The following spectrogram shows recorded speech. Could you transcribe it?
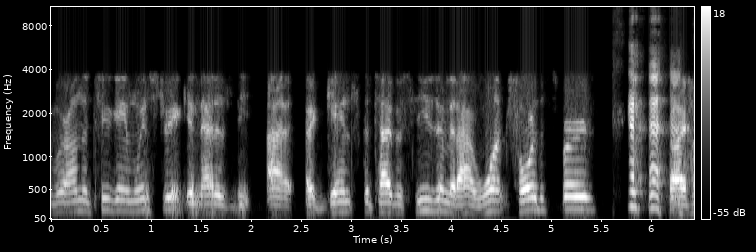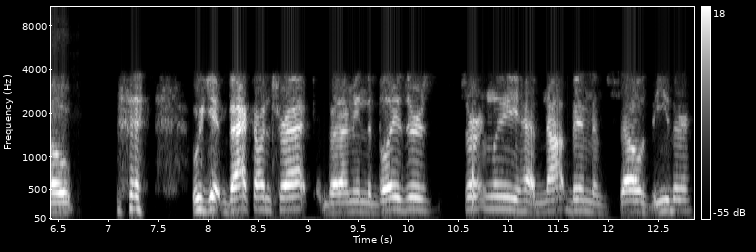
we're on the two-game win streak, and that is the uh, against the type of season that I want for the Spurs. so I hope we get back on track. But I mean, the Blazers certainly have not been themselves either.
